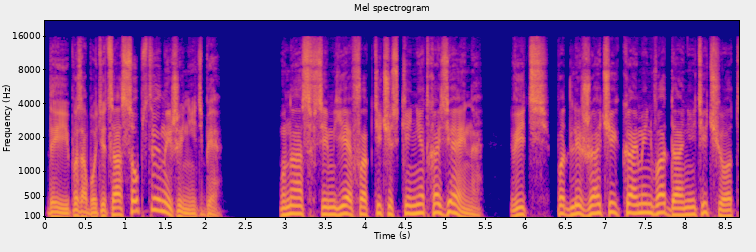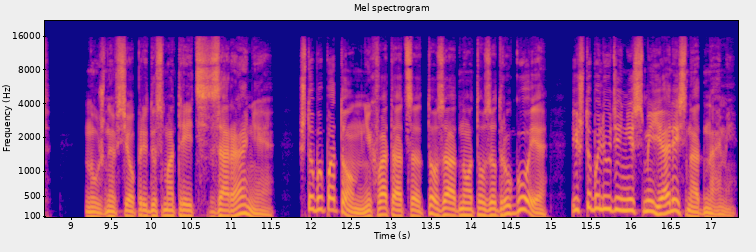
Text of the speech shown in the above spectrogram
да и позаботиться о собственной женитьбе. У нас в семье фактически нет хозяина, ведь под лежачий камень вода не течет. Нужно все предусмотреть заранее, чтобы потом не хвататься то за одно, то за другое, и чтобы люди не смеялись над нами.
